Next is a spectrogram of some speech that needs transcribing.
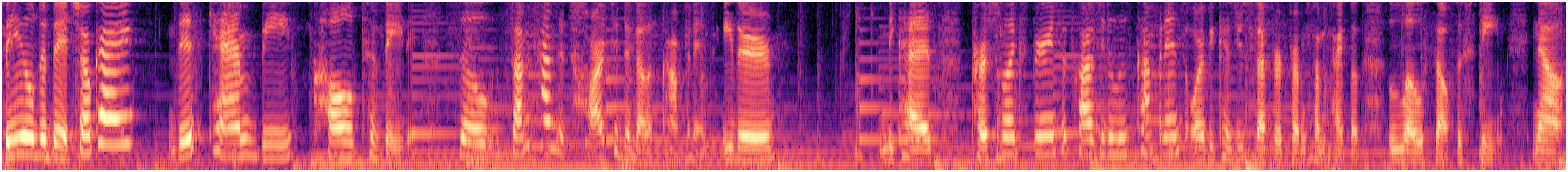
Build a bitch, okay? This can be cultivated. So sometimes it's hard to develop confidence, either because personal experience has caused you to lose confidence or because you suffer from some type of low self esteem. Now,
